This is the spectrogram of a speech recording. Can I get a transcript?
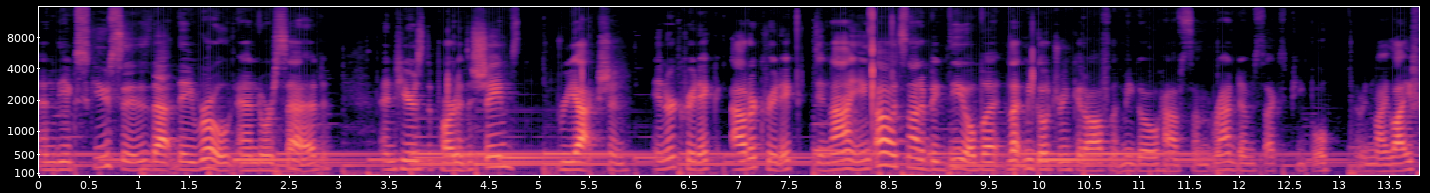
and the excuses that they wrote and or said and here's the part of the shame reaction inner critic, outer critic, denying, oh, it's not a big deal, but let me go drink it off. Let me go have some random sex people in my life.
